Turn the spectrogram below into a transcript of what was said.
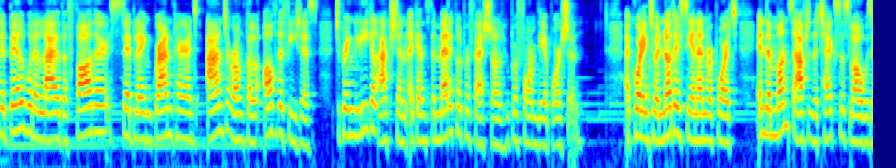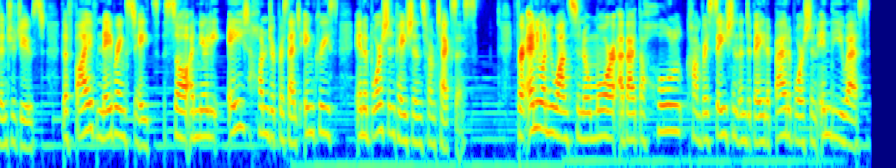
the bill would allow the father, sibling, grandparent, aunt, or uncle of the fetus to bring legal action against the medical professional who performed the abortion. According to another CNN report, in the months after the Texas law was introduced, the five neighbouring states saw a nearly 800% increase in abortion patients from Texas. For anyone who wants to know more about the whole conversation and debate about abortion in the US,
